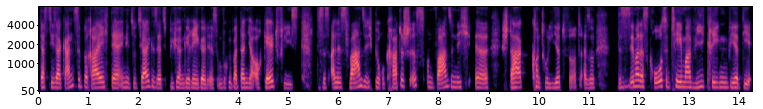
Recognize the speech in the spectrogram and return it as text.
dass dieser ganze Bereich, der in den Sozialgesetzbüchern geregelt ist und worüber dann ja auch Geld fließt, dass das alles wahnsinnig bürokratisch ist und wahnsinnig äh, stark kontrolliert wird. Also das ist immer das große Thema, wie kriegen wir die,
